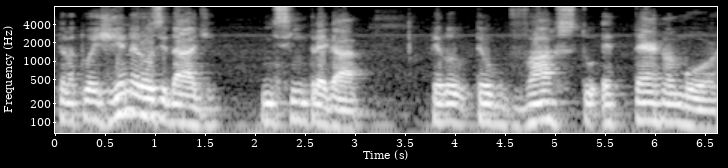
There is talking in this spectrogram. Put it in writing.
pela tua generosidade em se entregar, pelo teu vasto, eterno amor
